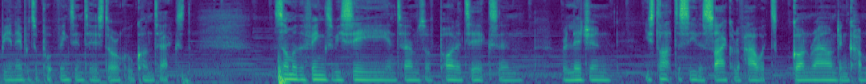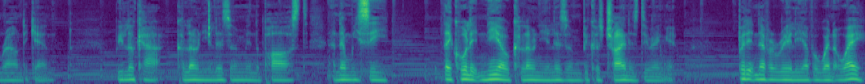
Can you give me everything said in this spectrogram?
being able to put things into historical context. Some of the things we see in terms of politics and religion, you start to see the cycle of how it's gone round and come round again. We look at colonialism in the past and then we see they call it neo colonialism because China's doing it, but it never really ever went away.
